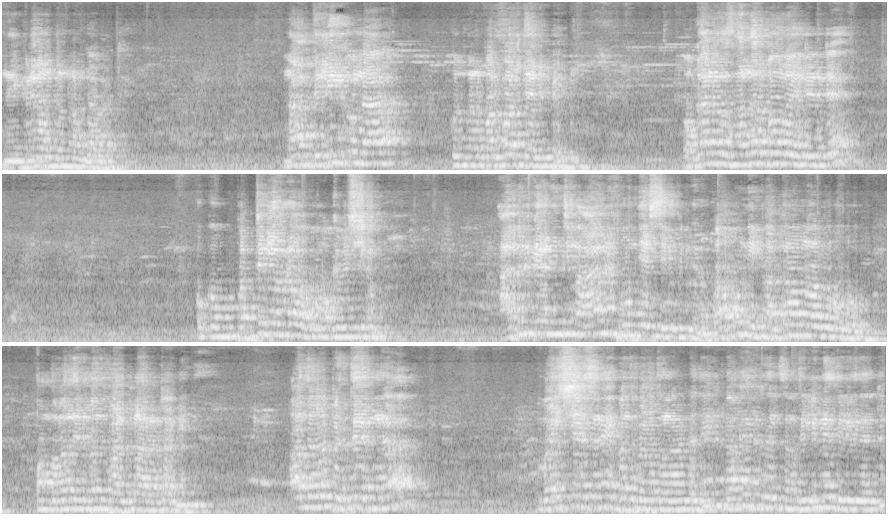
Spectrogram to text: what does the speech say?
నేను ఇక్కడే ఉంటున్నాను కాబట్టి. నాకు తెలియకుండా కొన్ని కొన్ని పొరపాటు జరిపాయి ఒకనొక సందర్భంలో ఏంటంటే ఒక పర్టికులర్గా ఒక విషయం. అమెరికా నుంచి మా ఆవిడ ఫోన్ చేసి చెప్పింది బాబు నీ పక్కన ఉన్న వాళ్ళు కొంతమంది ఇబ్బంది పడుతున్నారట అని. అందువల్ల ప్రత్యేకంగా వైస్ చేసిన ఇబ్బంది పెడుతున్నాడు అదే నాకు తెలుసు తెలియనే తెలియదు అంటే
